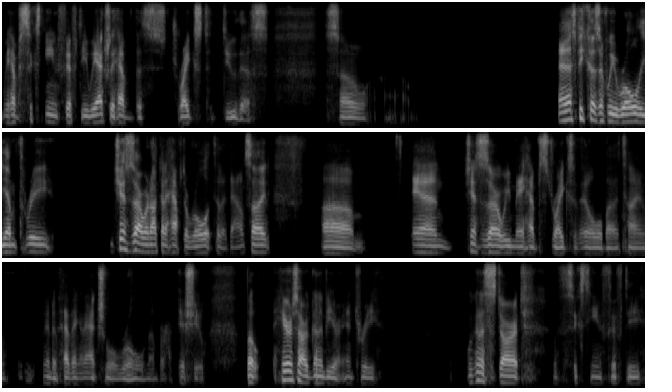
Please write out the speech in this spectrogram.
we have 1650. We actually have the strikes to do this. So, and that's because if we roll the M3, chances are we're not going to have to roll it to the downside. Um, and chances are we may have strikes available by the time we end up having an actual roll number issue. But here's our going to be our entry. We're going to start with 1650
